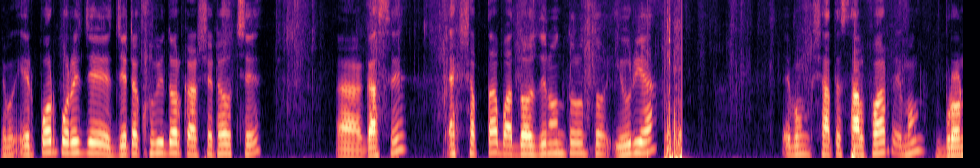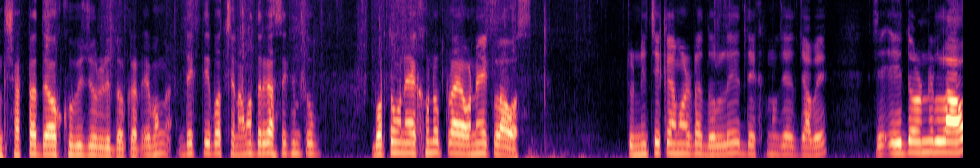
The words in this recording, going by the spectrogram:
এবং এর পরে যে, যেটা খুবই দরকার, সেটা হচ্ছে গাছে এক সপ্তাহ বা দশ দিন অন্তর অন্তর ইউরিয়া এবং সাথে সালফার এবং ব্রন সারটা দেওয়া খুবই জরুরি দরকার। এবং দেখতেই পাচ্ছেন আমাদের কাছে কিন্তু বর্তমানে এখনও প্রায় অনেক লাউ আছে। একটু নিচে ক্যামেরাটা ধরলে দেখানো যাবে যে এই ধরনের লাউ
